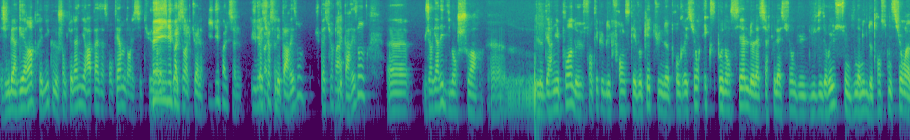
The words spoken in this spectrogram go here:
Gilbert Guérin prédit que le championnat n'ira pas à son terme dans les, situations actuelles. Il n'est pas le seul. Je ne suis pas sûr qu'il n'ait pas raison. Je suis pas sûr qu'il n'ait pas raison. Euh, je regardais dimanche soir euh, le dernier point de Santé publique France qui évoquait une progression exponentielle de la circulation du, virus, une dynamique de transmission euh,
